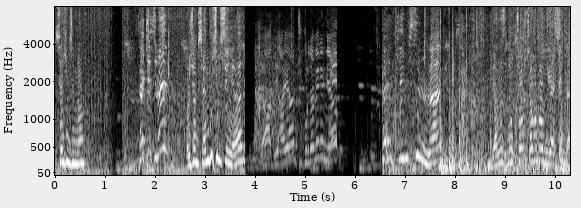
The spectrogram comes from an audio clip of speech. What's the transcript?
Sen kimsin lan? Sen kimsin lan? Hocam sen de kimsin ya? Sen kimsin lan? Yalnız bu çok çabuk oldu gerçekten.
